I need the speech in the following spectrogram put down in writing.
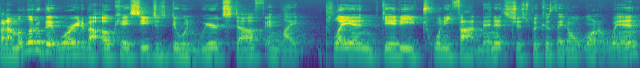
But I'm a little bit worried about OKC just doing weird stuff and like playing Giddey 25 minutes just because they don't want to win.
